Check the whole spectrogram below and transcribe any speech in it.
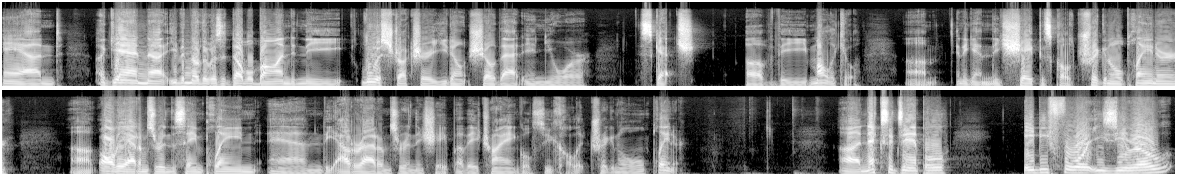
And again, uh, even though there was a double bond in the Lewis structure, you don't show that in your sketch of the molecule. Um, and again, the shape is called trigonal planar. Uh, all the atoms are in the same plane, and the outer atoms are in the shape of a triangle, so you call it trigonal planar. Uh, next example, AB4E0,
